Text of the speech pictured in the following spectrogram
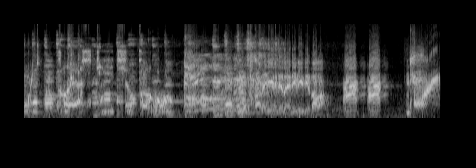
Zuerst die Zuckerung.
